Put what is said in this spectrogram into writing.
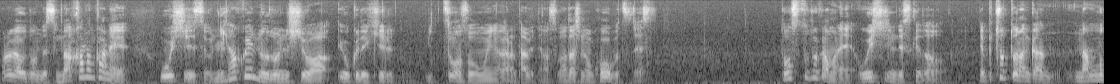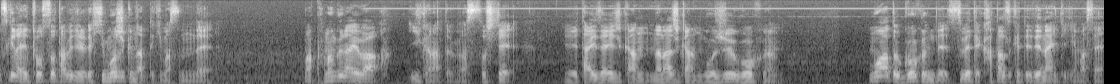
これがうどんです。なかなかね美味しいですよ。200円のうどんにしてはよくできてる。いつもそう思いながら食べてます。私の好物です。トーストとかもね美味しいんですけどやっぱちょっとなんか何もつけないでトーストを食べてるとひもじくなってきますんでまあこのぐらいはいいかなと思います。そして、えー、滞在時間7時間55分。もうあと5分で全て片付けて出ないといけません。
